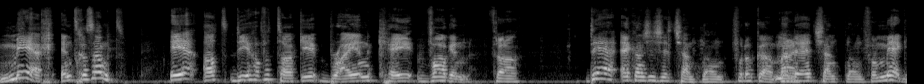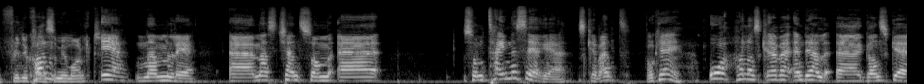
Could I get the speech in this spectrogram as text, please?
mer interessant er at de har fått tak i Brian K. Vaughan. Fra Det er kanskje ikke et kjent navn for dere, men Nei. det er et kjent navn for meg. Fordi du kan Han så mye om alt. er nemlig eh, mest kjent som eh, Som tegneserieskribent. Ok. Og han har skrevet en del uh, ganske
